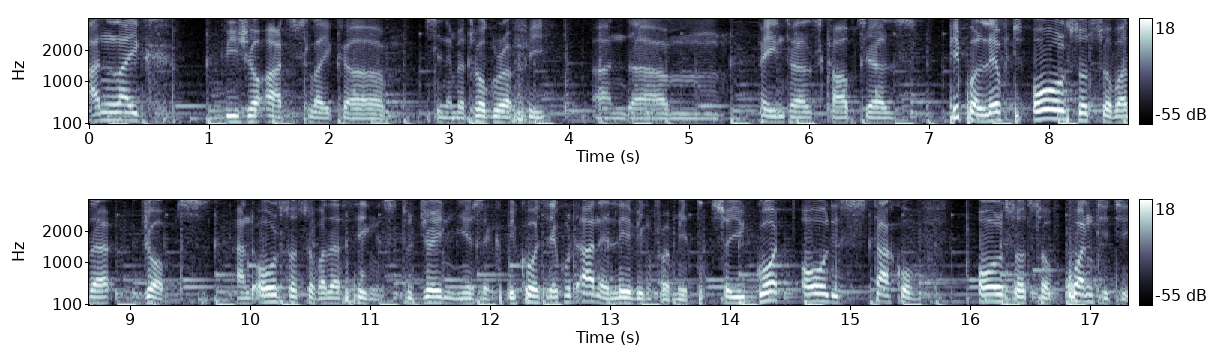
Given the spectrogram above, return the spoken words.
Unlike visual arts like uh, cinematography and um, painters, sculptures, people left all sorts of other jobs and all sorts of other things to join music because they could earn a living from it. So you got all this stack of all sorts of quantity,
